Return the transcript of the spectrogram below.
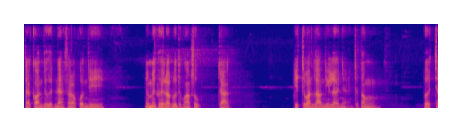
แต่ก่อนอื่นนะสำหรับคนที่ยังไม่เคยรับรู้ถึงความสุขจากกิจวัตรเหล่านี้เลยเนี่ยจะต้องเปิดใจ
